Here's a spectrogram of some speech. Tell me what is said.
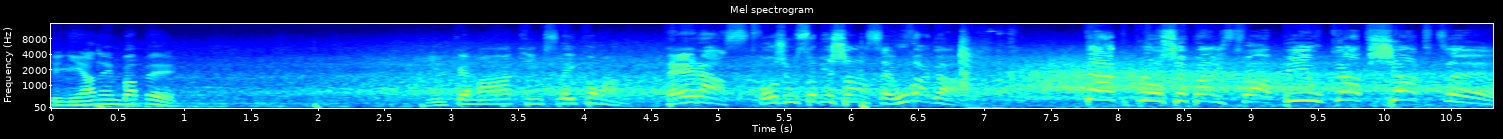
Kylian Mbappé. Piłkę ma Kingsley Coman. Teraz stworzył sobie szansę. Uwaga! Tak, proszę Państwa, piłka w siatce!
